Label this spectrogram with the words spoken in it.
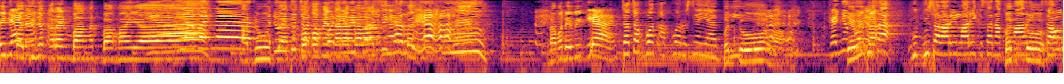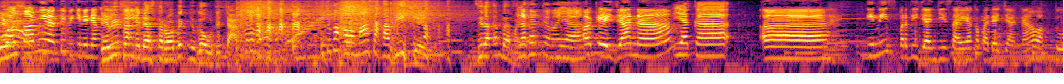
Ini Jana. bajunya keren banget Mbak Maya. Iya bener. Aduh, Aduh, Jan, itu cocok komentar buat Dewi apa lagi? Persik harusnya. Bajunya keren. Kenapa Dewi? Ya, Cocok buat aku harusnya ya, Bi. Betul. Kayaknya Dewi gue bisa, gue bisa lari-lari ke sana kemari. Betul. Bisa, Dewi- buat mami nanti bikinin yang Dewi ini. pakai daster robek juga udah cantik. itu mah kalau masak, Abi. Iya, iya. Silakan Mbak Maya. Silakan Kak Maya. Oke, Jana. Iya kak, eh ini seperti janji saya kepada Jana waktu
